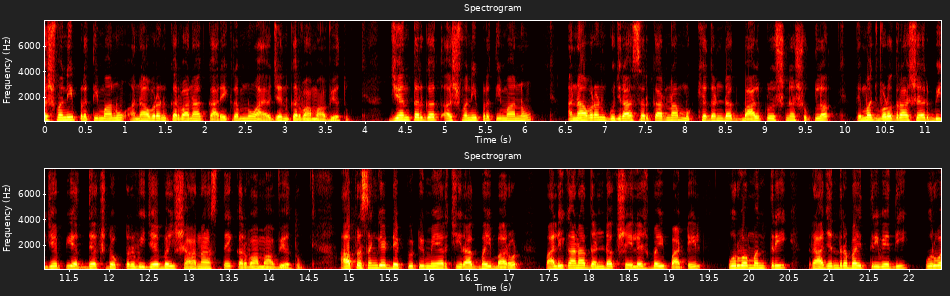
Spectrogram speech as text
અશ્વની પ્રતિમાનું અનાવરણ કરવાના કાર્યક્રમનું આયોજન કરવામાં આવ્યું હતું. જે અંતર્ગત અશ્વની પ્રતિમાનું અનાવરણ ગુજરાત સરકારના મુખ્ય દંડક બાલકૃષ્ણ શુક્લ તેમજ વડોદરા શહેર બીજેપી અધ્યક્ષ ડૉક્ટર વિજયભાઈ શાહના હસ્તે કરવામાં આવ્યું હતું. આ પ્રસંગે ડેપ્યુટી મેયર ચિરાગભાઈ બારોટ, પાલિકાના દંડક શૈલેષભાઈ પાટીલ, પૂર્વ મંત્રી રાજેન્દ્રભાઈ ત્રિવેદી, પૂર્વ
